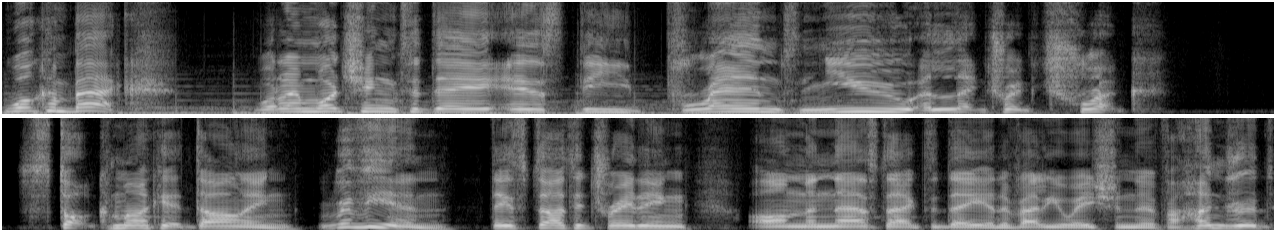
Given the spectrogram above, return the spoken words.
Welcome back. What I'm watching today is the brand new electric truck stock market darling, Rivian. They started trading on the NASDAQ today at a valuation of $100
